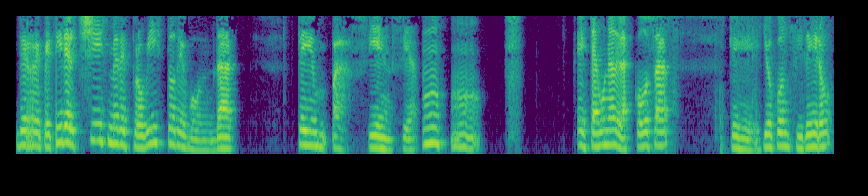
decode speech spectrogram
de repetir el chisme desprovisto de bondad. Ten paciencia. Esta es una de las cosas que yo considero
